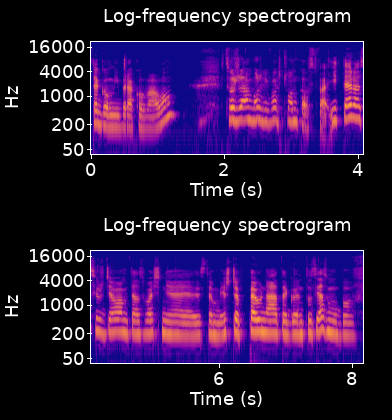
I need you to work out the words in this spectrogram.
Tego mi brakowało. Stworzyłam możliwość członkostwa i teraz już działam, teraz właśnie jestem jeszcze pełna tego entuzjazmu, bo w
